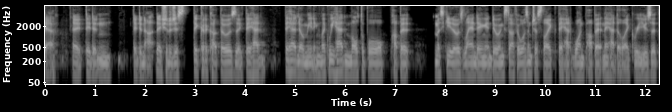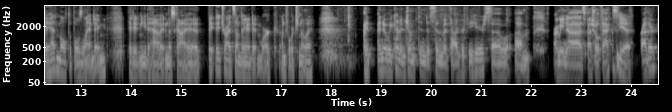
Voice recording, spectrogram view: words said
yeah they, they didn't they did not they should have just they could have cut those like they had they had no meaning. Like we had multiple puppet mosquitoes landing and doing stuff. It wasn't just like they had one puppet and they had to like reuse it. They had multiples landing. They didn't need to have it in the sky. Uh, they, they tried something and it didn't work unfortunately. I, I know we kind of jumped into cinematography here, so um, I mean uh, special effects. yeah. rather.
